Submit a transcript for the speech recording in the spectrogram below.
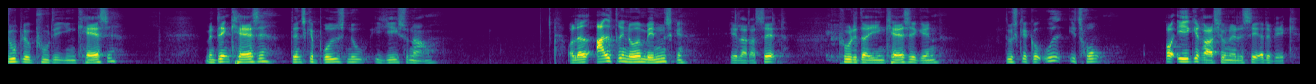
du blev puttet i en kasse, men den kasse, den skal brydes nu i Jesu navn. Og lad aldrig noget menneske, eller dig selv, putte dig i en kasse igen. Du skal gå ud i tro, og ikke rationalisere det væk.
